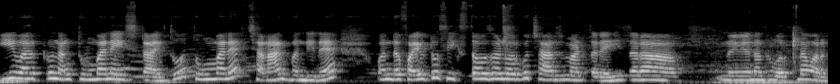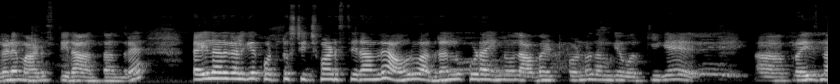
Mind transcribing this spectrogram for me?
ಈ ವರ್ಕು ನಂಗೆ ತುಂಬಾ ಇಷ್ಟ ಆಯಿತು. ತುಂಬಾ ಚೆನ್ನಾಗಿ ಬಂದಿದೆ. ಒಂದು ಫೈವ್ ಟು ಸಿಕ್ಸ್ ತೌಸಂಡ್ವರೆಗೂ ಚಾರ್ಜ್ ಮಾಡ್ತಾರೆ. ಈ ಥರ ನೀವೇನಾದರೂ ವರ್ಕ್ನ ಹೊರಗಡೆ ಮಾಡಿಸ್ತೀರಾ ಅಂತಂದರೆ ಟೈಲರ್ಗಳಿಗೆ ಕೊಟ್ಟು ಸ್ಟಿಚ್ ಮಾಡಿಸ್ತೀರಾ ಅಂದರೆ ಅವರು ಅದರಲ್ಲೂ ಕೂಡ ಇನ್ನೂ ಲಾಭ ಇಟ್ಕೊಂಡು ನಮಗೆ ವರ್ಕಿಗೆ ಪ್ರೈಸ್ನ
